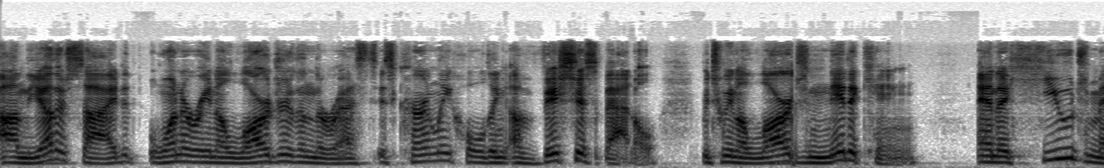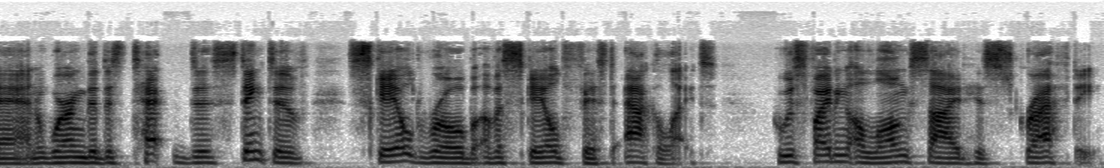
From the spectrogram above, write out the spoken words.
On the other side, one arena larger than the rest is currently holding a vicious battle between a large Nidoking and a huge man wearing the diste- distinctive scaled robe of a scaled fist acolyte, who is fighting alongside his Scrafty.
